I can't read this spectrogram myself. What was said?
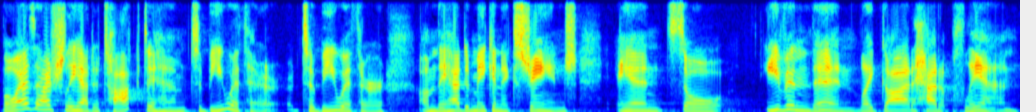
Boaz actually had to talk to him to be with her. To be with her, um, they had to make an exchange, and so even then, like God had a plan.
